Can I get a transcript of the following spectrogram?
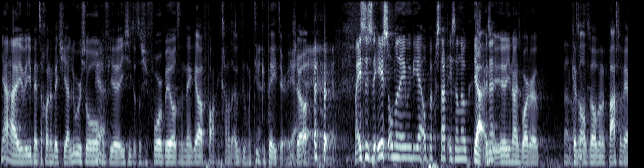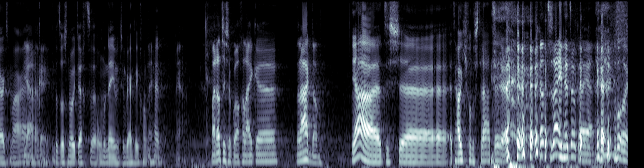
Ja, je, je, bent er gewoon een beetje jaloers op. Ja. Of je, je ziet dat als je voorbeeld. En dan denk je, ja, oh, fuck, ik ga dat ook doen, maar tien ja. keer beter, weet je wel. maar is dus de eerste onderneming die jij op hebt gestart, is dan ook... Ja, is United Wardrobe. Ik heb altijd wel bij mijn pa gewerkt, maar ja, dat was nooit echt ondernemen. Toen werkte ik gewoon voor hem. Ja. Maar dat is ook wel gelijk raak dan. Ja, het is het houtje van de straat. Hè? dat zei je net ook al, ja. Mooi.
